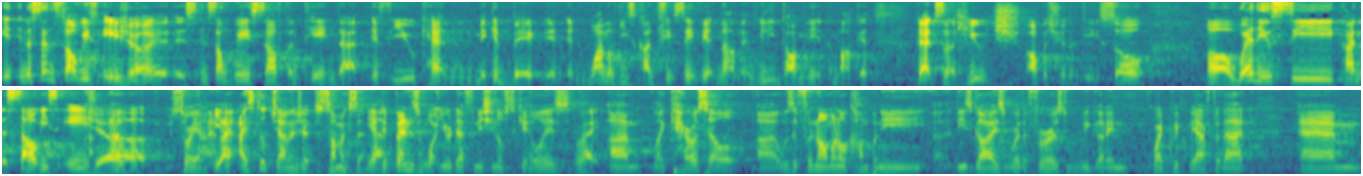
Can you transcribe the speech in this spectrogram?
in, in a sense, Southeast Asia is in some ways self-contained that if you can make it big in, in one of these countries, say Vietnam, and really dominate the market, that's a huge opportunity. So uh, where do you see kind of Southeast Asia? I, sorry, I, yeah. I, I, still challenge that to some extent. Yeah. It depends what your definition of scale is. Right. Um, like Carousell uh, was a phenomenal company. Uh, these guys were the first. We got in quite quickly after that Um,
